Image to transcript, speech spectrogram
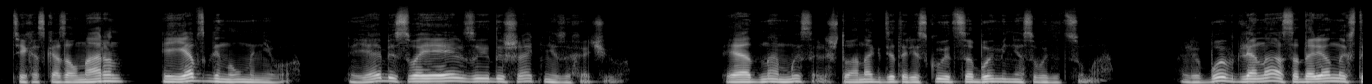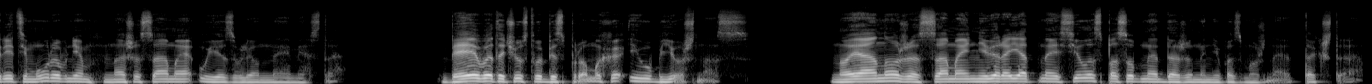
— тихо сказал Нарон, и я взглянул на него. «Я без своей Эльзы и дышать не захочу. И одна мысль, что она где-то рискует собой, меня сводит с ума. Любовь для нас, одаренных с третьим уровнем, — наше самое уязвленное место. Бей в это чувство без промаха и убьешь нас. Но и оно же самая невероятная сила, способная даже на невозможное. Так что,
